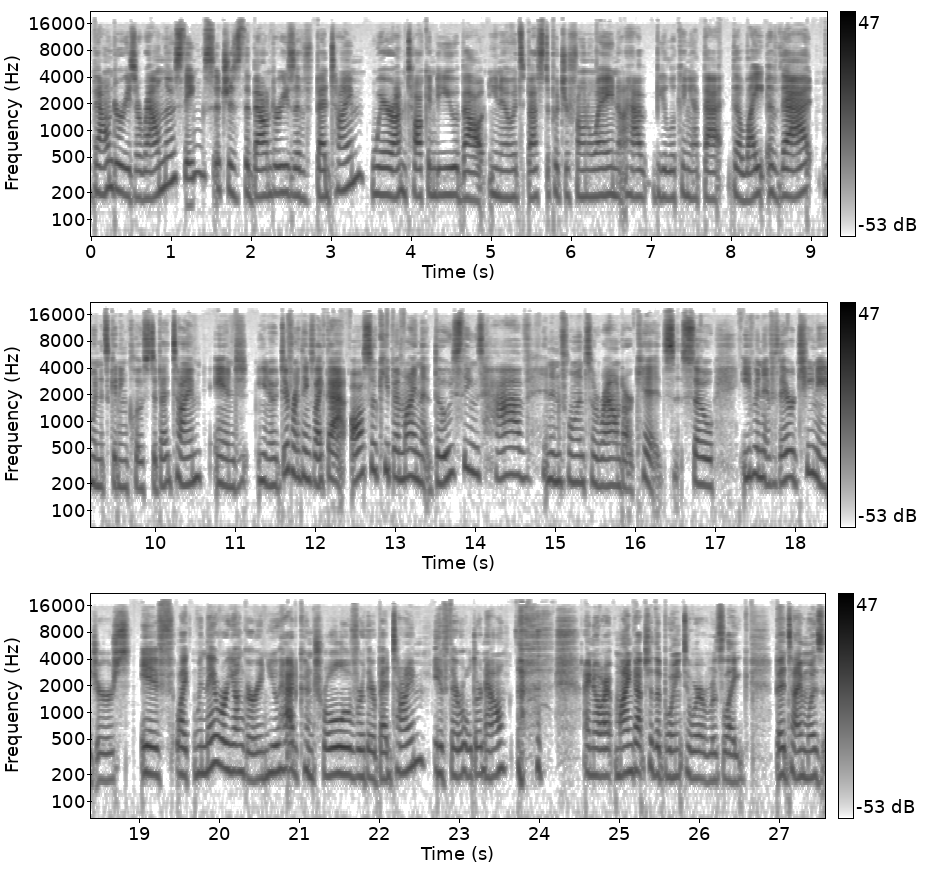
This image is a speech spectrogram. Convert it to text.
boundaries around those things, such as the boundaries of bedtime, where I'm talking to you about, you know, it's best to put your phone away, not have be looking at that, the light of that when it's getting close to bedtime, and, you know, different things like that. Also, keep in mind that those things have an influence around our kids. So, even if they're teenagers, if like when they were younger and you had control over their bedtime, if they're older now, I know mine got to the point to where it was like bedtime was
